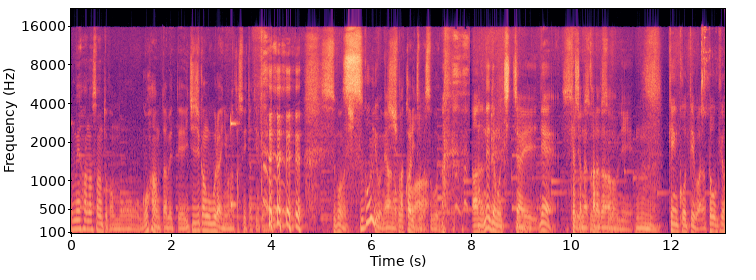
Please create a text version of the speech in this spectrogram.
米花さんとかもご飯食べて1時間後ぐらいにお腹空いたって言ってすごいすごいよねあの消化率がすごい。あのねでもちっちゃいね、うん、華奢な体なのに、うん、健康っていうあの東京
